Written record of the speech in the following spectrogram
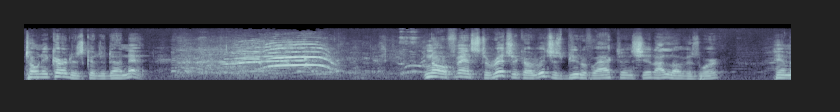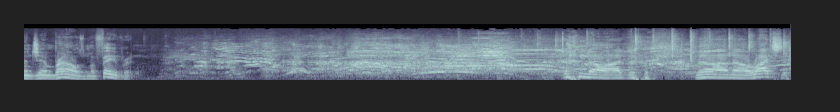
Tony Curtis could have done that. No offense to Richard, because Richard's beautiful actor and shit. I love his work. Him and Jim Brown's my favorite. no, I just, no, no. Watch it,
